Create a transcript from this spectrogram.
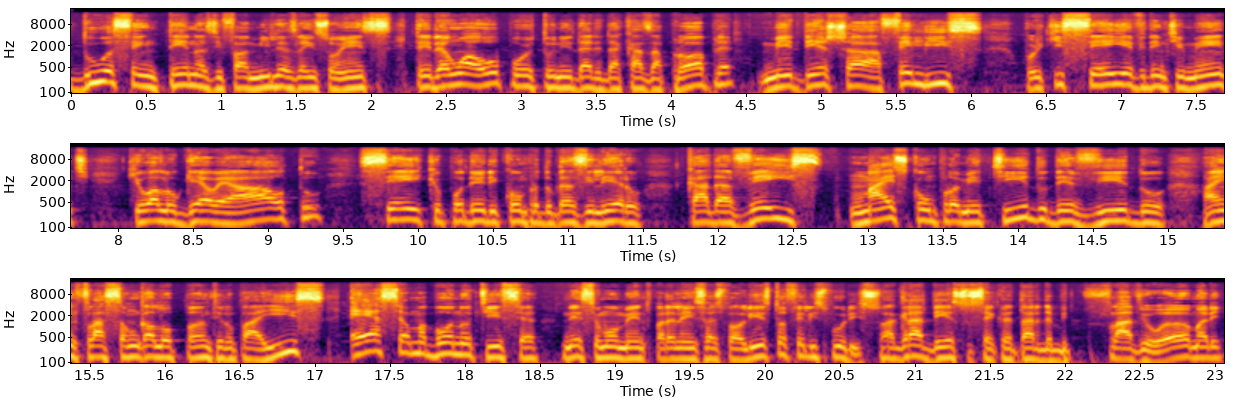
Duas centenas de famílias lençoenses terão a oportunidade da casa própria. Me deixa feliz, porque sei, evidentemente, que o aluguel é alto, sei que o poder de compra do brasileiro cada vez mais comprometido devido à inflação galopante no país. Essa é uma boa notícia nesse momento para Lençóis Paulista. Estou feliz por isso. Agradeço o secretário da Flávio Amari,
